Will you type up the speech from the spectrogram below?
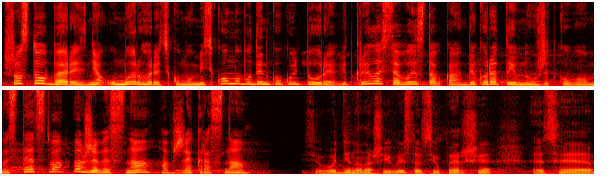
6 березня у Миргородському міському будинку культури відкрилася виставка декоративно-ужиткового мистецтва «А вже весна, а вже красна». Сьогодні на нашій виставці вперше е, це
